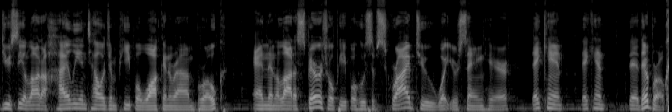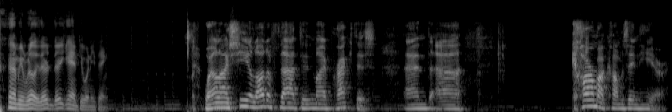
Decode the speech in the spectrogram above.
do you see a lot of highly intelligent people walking around broke, and then a lot of spiritual people who subscribe to what you're saying here? They can't. They can't. They're, they're broke. I mean, really, they're, they can't do anything. Well, I see a lot of that in my practice, and uh, karma comes in here.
